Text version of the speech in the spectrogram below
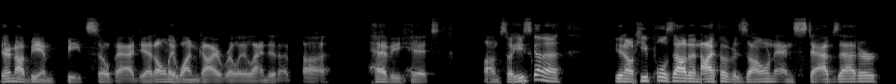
they're not being beat so bad yet. Only one guy really landed a, a heavy hit. Um, so he's gonna, you know, he pulls out a knife of his own and stabs at her,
